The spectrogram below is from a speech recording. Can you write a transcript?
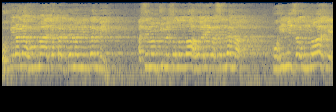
غفر له ما تقدم من ذنبه asema mtume sallallahu alaihi wasallama kuhimiza umma wake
